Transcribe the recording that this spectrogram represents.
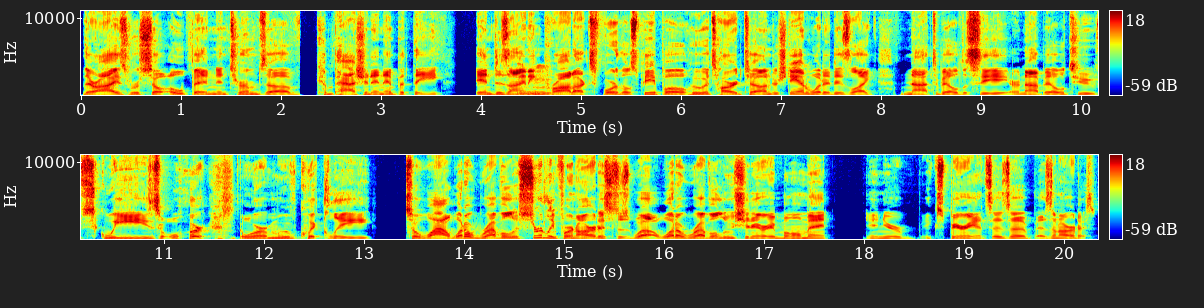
their eyes were so open in terms of compassion and empathy in designing mm-hmm. products for those people who it's hard to understand what it is like not to be able to see or not be able to squeeze or or move quickly. So wow, what a revolution certainly for an artist as well. What a revolutionary moment in your experience as a as an artist.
